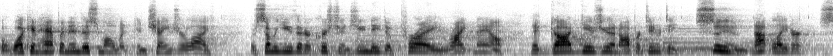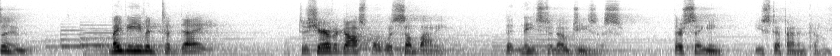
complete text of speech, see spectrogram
but what can happen in this moment can change your life. For some of you that are Christians, you need to pray right now that God gives you an opportunity soon, not later, soon. Maybe even today to share the gospel with somebody that needs to know Jesus. They're singing. You step out and come.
